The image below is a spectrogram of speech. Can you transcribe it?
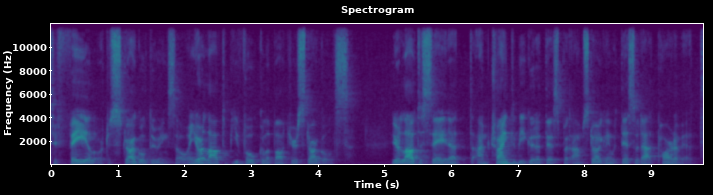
to fail or to struggle doing so. And you're allowed to be vocal about your struggles. You're allowed to say that I'm trying to be good at this, but I'm struggling with this or that part of it.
